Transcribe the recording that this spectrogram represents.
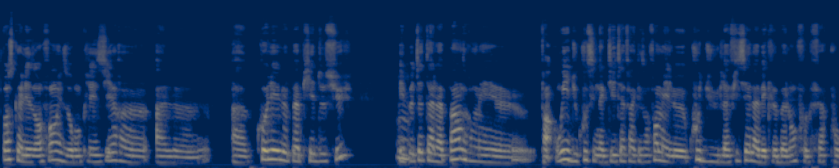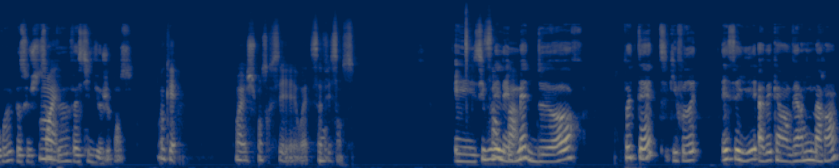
je pense que les enfants, ils auront plaisir euh, à le à coller le papier dessus et mm. peut-être à la peindre, mais euh, enfin oui, du coup c'est une activité à faire avec les enfants, mais le coup du de la ficelle avec le ballon, faut le faire pour eux parce que c'est un peu fastidieux, je pense. Ok. Ouais, je pense que c'est ouais, ça fait sens. Et si vous voulez les mettre dehors, peut-être qu'il faudrait essayer avec un vernis marin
